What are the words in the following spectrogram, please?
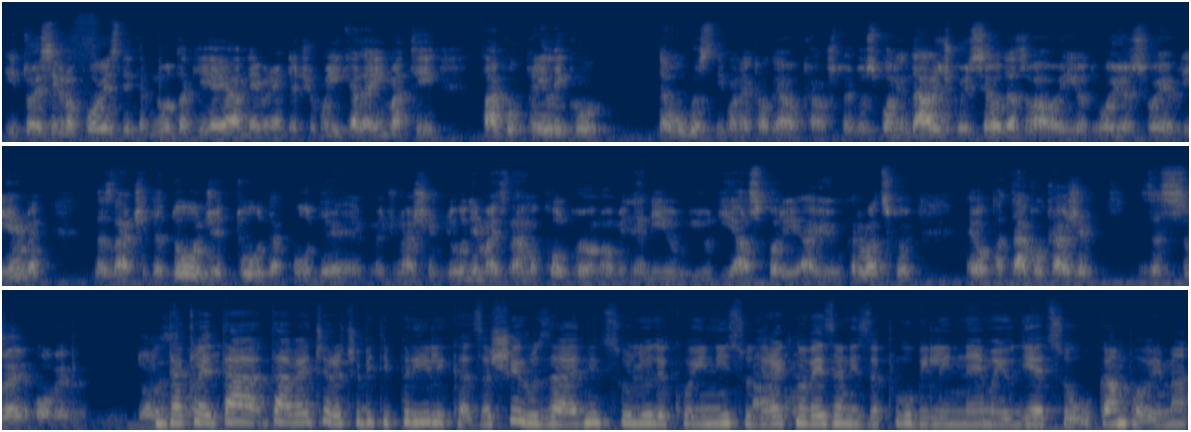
i to je sigurno povijesni trenutak i ja ne vjerujem da ćemo ikada imati takvu priliku da ugostimo nekoga kao što je gospodin Dalić koji se odazvao i odvojio svoje vrijeme, da znači da dođe tu, da bude među našim ljudima i znamo koliko je on omiljen i u, i u dijaspori, a i u Hrvatskoj. Evo pa tako kažem, za sve ove Dakle, ta, ta večera će biti prilika za širu zajednicu, ljude koji nisu direktno vezani za klub ili nemaju djecu u kampovima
